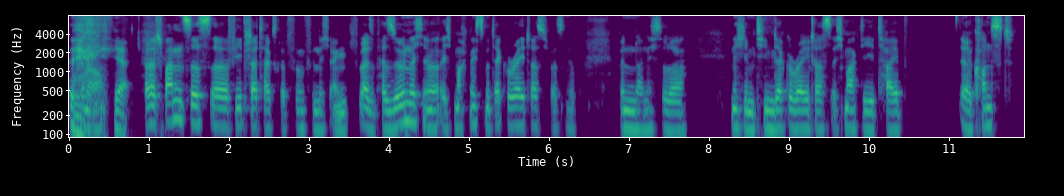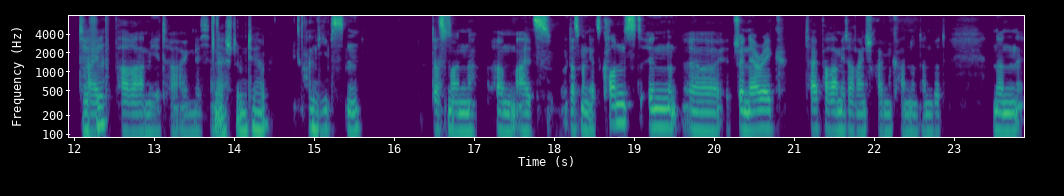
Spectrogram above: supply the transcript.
Genau. ja. Äh, spannendstes äh, Feature TypeScript 5 finde ich eigentlich. Also persönlich, äh, ich mache nichts mit Decorators. Ich weiß nicht, ob bin da nicht so der nicht im Team Decorators. Ich mag die Type, äh, Const-Type-Parameter mhm. eigentlich. Ja, stimmt, ja. Am liebsten, dass man ähm, als, dass man jetzt Const in äh, Generic Type-Parameter reinschreiben kann und dann wird ein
